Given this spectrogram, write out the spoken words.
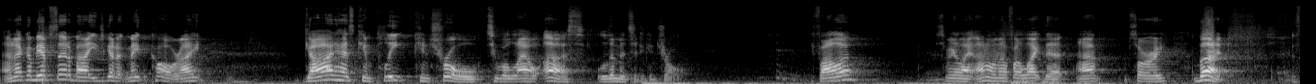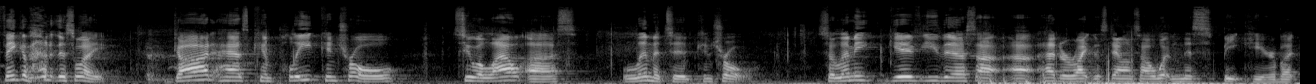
I'm not going to be upset about it. You just got to make the call, right? God has complete control to allow us limited control. You follow? Some of you are like, I don't know if I like that. I'm sorry. But think about it this way God has complete control to allow us limited control. So let me give you this. I, I, had to write this down so I wouldn't misspeak here, but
